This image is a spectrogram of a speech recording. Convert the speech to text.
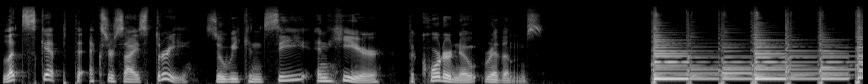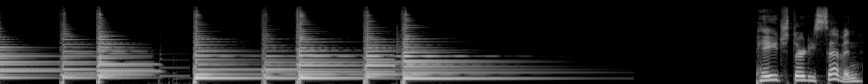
Let's skip to exercise 3 so we can see and hear the quarter note rhythms. Page 37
